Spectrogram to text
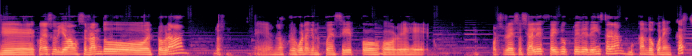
eh, con eso ya vamos cerrando el programa. Eh, nos recuerden que nos pueden seguir por, eh, por redes sociales, Facebook, Twitter e Instagram, buscando Cuarencast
